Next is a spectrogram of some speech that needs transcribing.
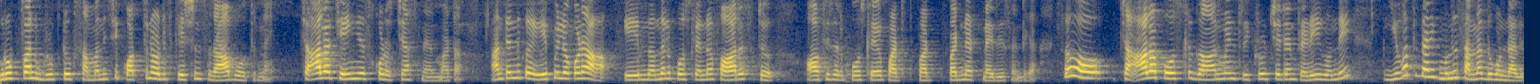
గ్రూప్ వన్ గ్రూప్ టూకి సంబంధించి కొత్త నోటిఫికేషన్స్ రాబోతున్నాయి. చాలా చేంజెస్ కూడా వచ్చేస్తున్నాయి అనమాట అంతెందుకు ఏపీలో కూడా ఎనిమిది వందల పోస్టులు ఎన్నో ఫారెస్ట్ ఆఫీసర్ పోస్టులు ఏవో పట్ పడినట్టున్నాయి రీసెంట్గా సో చాలా పోస్టులు గవర్నమెంట్ రిక్రూట్ చేయడానికి రెడీగా ఉంది. యువత దానికి ముందు సన్నద్ధగా ఉండాలి.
